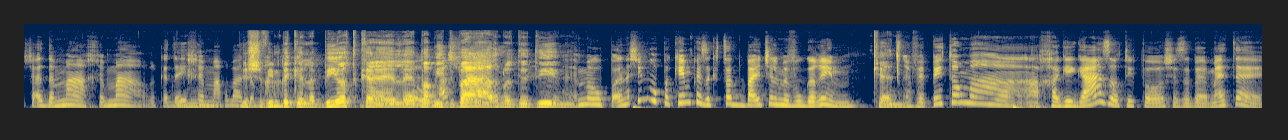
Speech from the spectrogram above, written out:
יש אדמה, חמר, כדי mm. חמר באדמה. יושבים בגלביות כאלה, במדבר, נודדים. אנשים מאופקים כזה, קצת בית של מבוגרים. כן. ופתאום החגיגה הזאת פה, שזה באמת, אה,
